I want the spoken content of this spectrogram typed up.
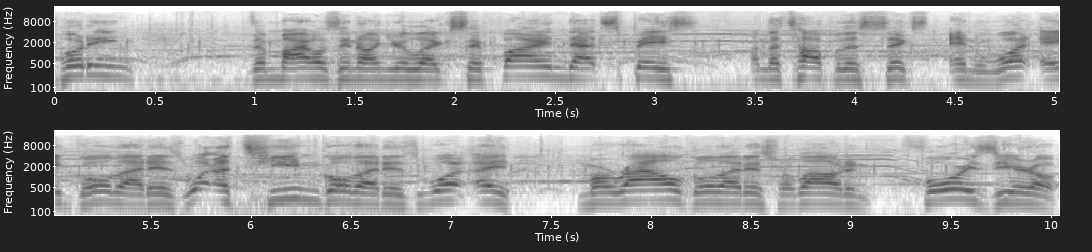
putting the miles in on your legs to find that space on the top of the six. And what a goal that is. What a team goal that is. What a morale goal that is for Loudoun. 4-0.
